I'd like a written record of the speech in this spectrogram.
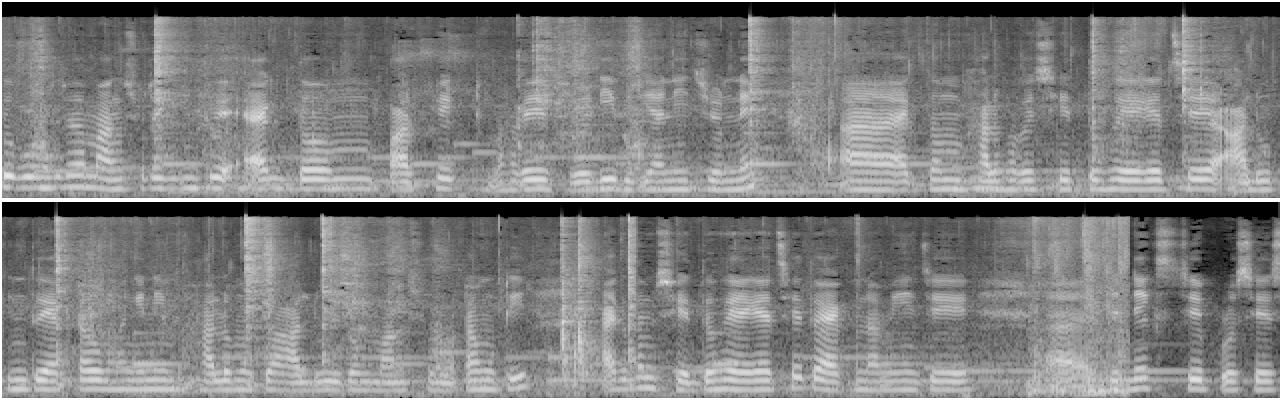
তো বন্ধুরা, মাংসটা কিন্তু একদম পারফেক্টভাবে রেডি বিরিয়ানির জন্যে। একদম ভালোভাবে সেদ্ধ হয়ে গেছে। আলু কিন্তু একটাও ভাঙেনি। ভালো মতো আলু এবং মাংস মোটামুটি একদম সেদ্ধ হয়ে গেছে। তো এখন আমি যে যে নেক্সট যে প্রসেস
